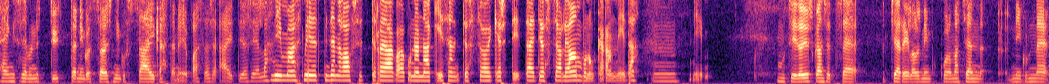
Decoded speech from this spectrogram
hengissä nyt tyttö, niin kuin, että se olisi niin kuin säikähtänyt jopa sitä se äitiä siellä. Niin mä olisin mietin, että miten ne lapset reagoivat, kun ne näki sen, että jos se oikeasti, tai jos se oli ampunut kerran niitä. Mm. Niin... Mutta siitä on just kanssa, että se Jerryllä oli niin kuin kuulemma, että sen niin kuin ne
